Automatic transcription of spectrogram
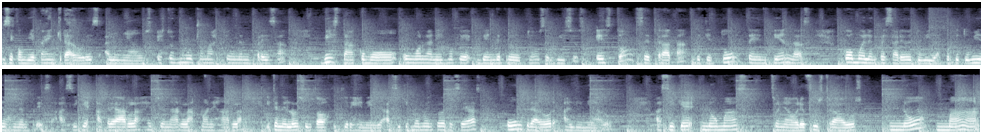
y se conviertan en creadores alineados. Esto es mucho más que una empresa vista como un organismo que vende productos o servicios. Esto se trata de que tú te entiendas como el empresario de tu vida, porque tu vida es una empresa. Así que a crearla, gestionarla, manejarla y tener los resultados que quieres en ella. Así que es momento de que seas un creador alineado. Así que no más soñadores frustrados, no más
